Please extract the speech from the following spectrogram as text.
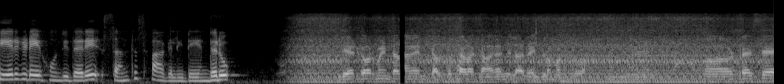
ತೇರ್ಗಡೆ ಹೊಂದಿದರೆ ಸಂತಸವಾಗಲಿದೆ ಎಂದರು. ಸ್ಟೇಟ್ ಗೌರ್ಮೆಂಟ್ ಕೆಲಸ ತಗೊಳಕ್ಕಾಗೋದಿಲ್ಲ ರೈತರ ಮಕ್ಕಳು ಡ್ರೆಸ್ಸೇ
